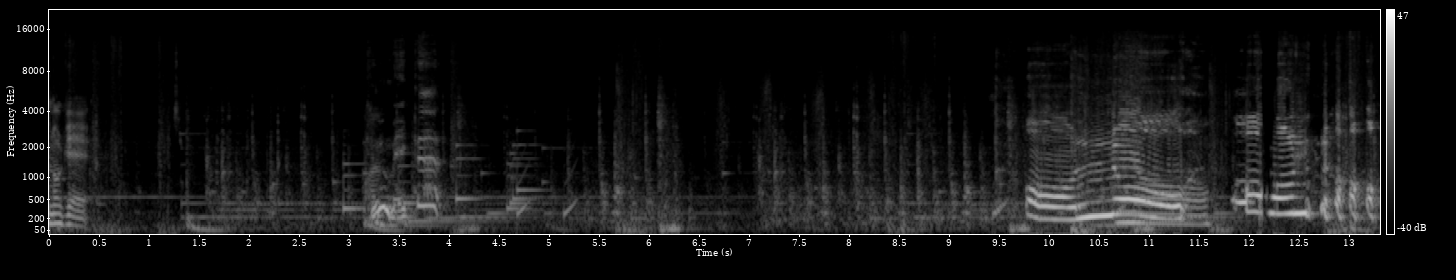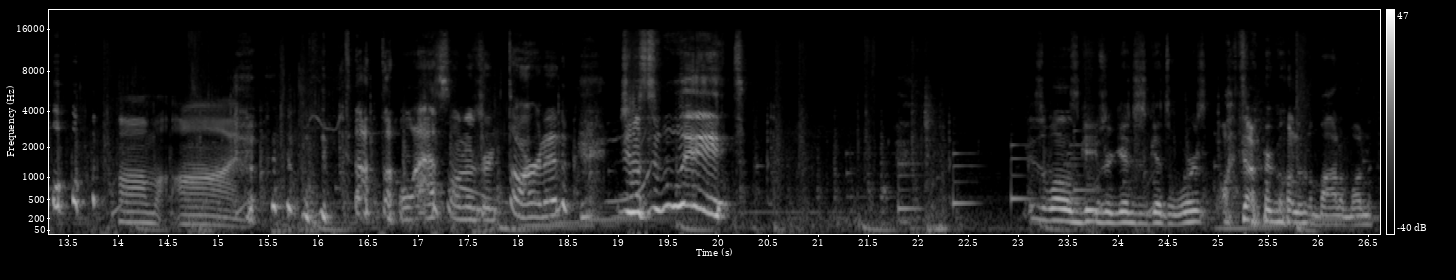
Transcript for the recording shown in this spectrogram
Okay. Can we make that? Oh no! Oh no! Come on. Thought the last one was retarded. Just wait. This is one of those games where it just gets worse. Oh, I thought we were going to the bottom one.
